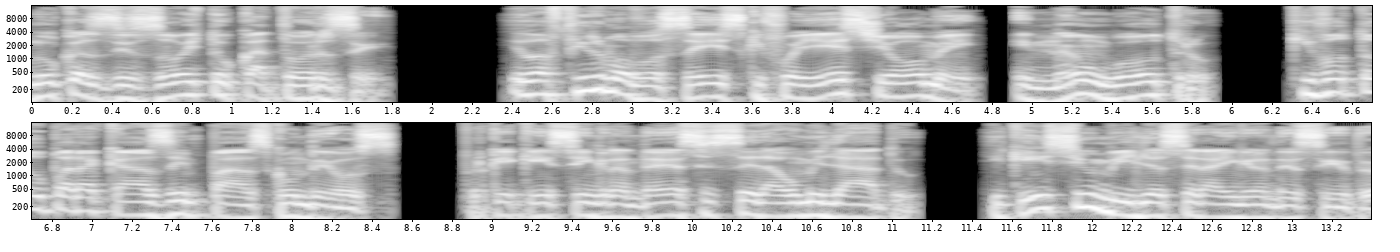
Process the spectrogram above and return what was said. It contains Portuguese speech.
Lucas 18:14 Eu afirmo a vocês que foi este homem, e não o outro, que voltou para casa em paz com Deus, porque quem se engrandece será humilhado, e quem se humilha será engrandecido.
